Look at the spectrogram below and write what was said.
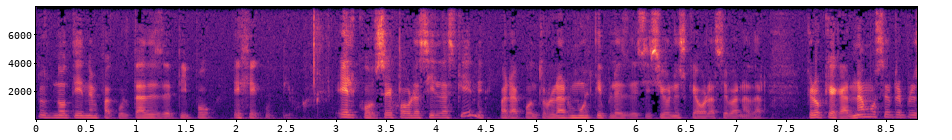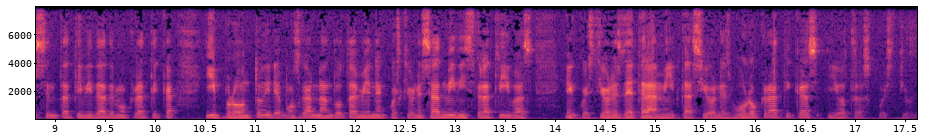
pues, no tienen facultades de tipo ejecutivo. El Consejo ahora sí las tiene para controlar múltiples decisiones que ahora se van a dar. Creo que ganamos en representatividad democrática y pronto iremos ganando también en cuestiones administrativas, en cuestiones de tramitaciones burocráticas y otras cuestiones.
